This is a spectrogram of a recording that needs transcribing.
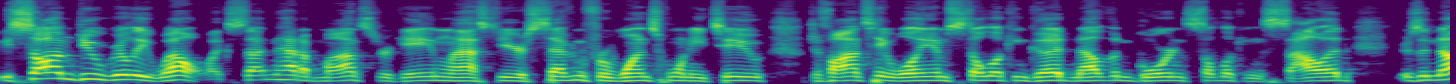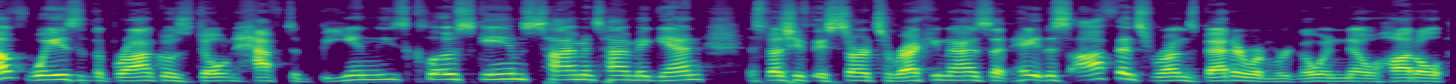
we saw him do really well. Like Sutton had a monster game last year, seven for 122. Javonte Williams still looking good. Melvin Gordon still looking solid. There's enough ways that the Broncos don't have to be in these close games time and time again, especially if they start to recognize that, hey, this offense runs better when we're going no huddle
